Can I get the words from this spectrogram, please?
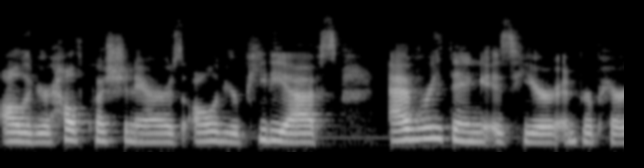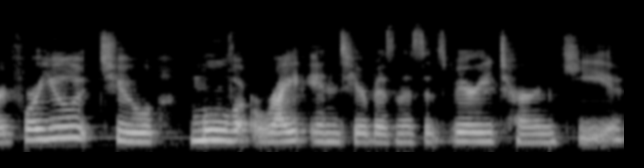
all of your health questionnaires, all of your PDFs, everything is here and prepared for you to move right into your business. It's very turnkey.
